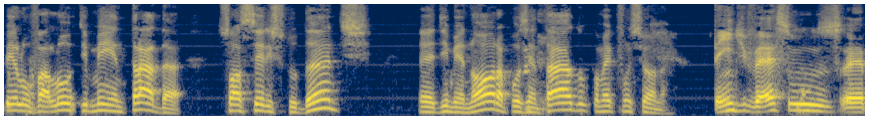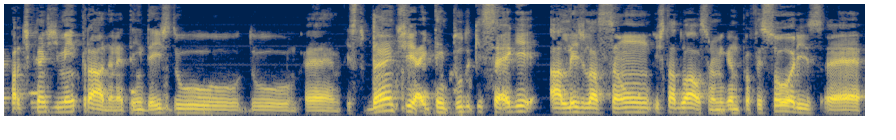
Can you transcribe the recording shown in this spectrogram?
pelo valor de meia entrada? Só ser estudante, é, de menor, aposentado? Como é que funciona? Tem diversos é, praticantes de meia entrada, né? Tem desde do, do é, estudante, aí tem tudo que segue a legislação estadual, se não me engano, professores, é,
